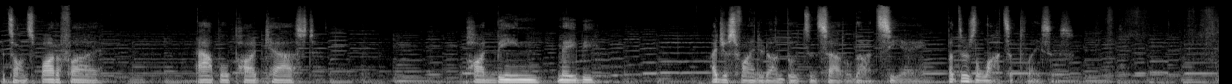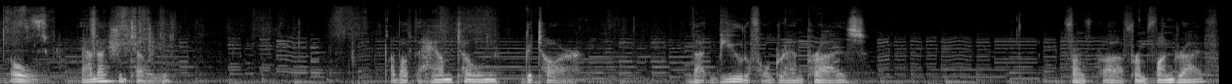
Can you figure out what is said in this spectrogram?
it's on Spotify, Apple Podcast, Podbean, maybe. I just find it on bootsandsaddle.ca, but there's lots of places. Oh, and I should tell you about the Hamtone guitar, that beautiful grand prize from uh, from Fun Drive.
